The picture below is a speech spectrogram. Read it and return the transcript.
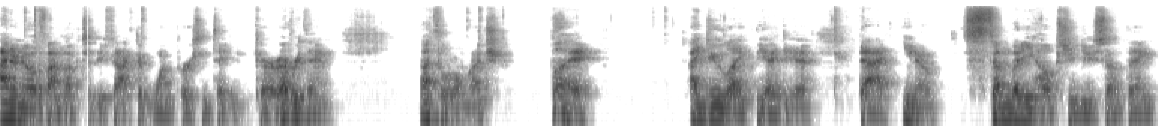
I don't know if I'm up to the fact of one person taking care of everything. That's a little much. But I do like the idea that, you know, somebody helps you do something.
